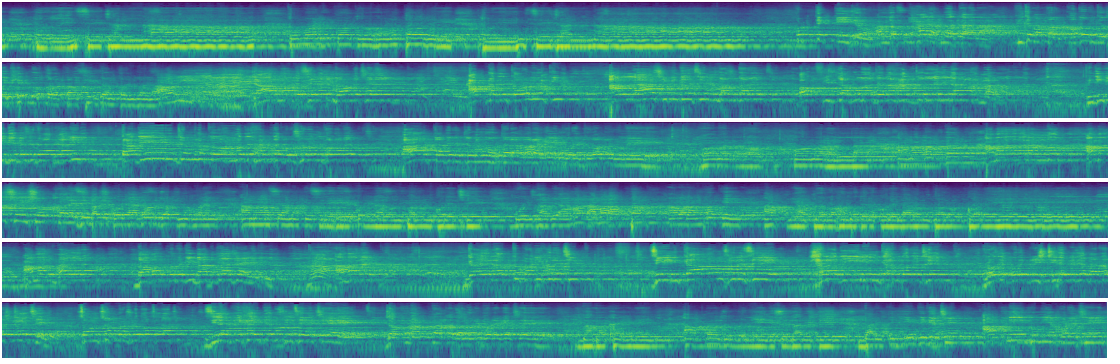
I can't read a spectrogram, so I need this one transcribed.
রয়েছে জান্নাত। তোমারই পদ তলে রয়েছে জান্নাত। প্রত্যেককেই যেন আল্লাহ সুবহানাহু ওয়া তাআলা পিতামাতার কদর বুঝে খেদমত করার তৌফিক দান করেন বলেন, আমিন। যার মা বেঁচে নেই বাবা বেঁচে নেই আপনাদের করণীয় কি? আল্লাহ দিয়েছেন, বান্দারে পৃথিবীতে আমার সে আমাকে স্নেহের করে লালন পালন করেছে। ওইভাবে আমার আমার আব্বা আমার আম্মাকে আপনি আপনার রহমতের করে লালন পালন করে। আমার ভাইয়েরা বাবার কথা কি বাদ দেওয়া যায় নাকি? আমার গায়ের খাই নেই। আপনার জন্য নিয়ে গেছে বাড়িতে। বাড়িতে গিয়ে দেখেছে, আপনি ঘুমিয়ে পড়েছেন।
